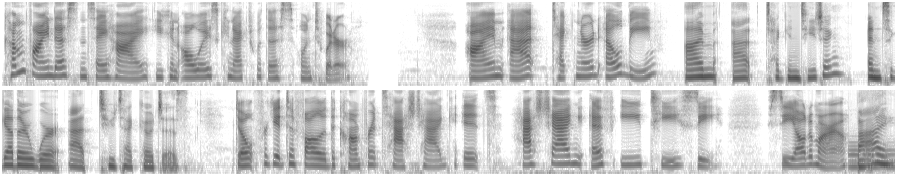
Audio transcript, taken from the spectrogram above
Come find us and say hi. You can always connect with us on Twitter. I'm at TechNerdLB. I'm at Tech and Teaching, and together we're at Two Tech Coaches. Don't forget to follow the conference hashtag. It's hashtag FETC. See y'all tomorrow. Bye.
